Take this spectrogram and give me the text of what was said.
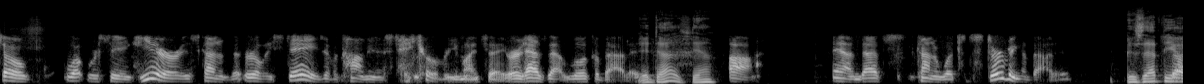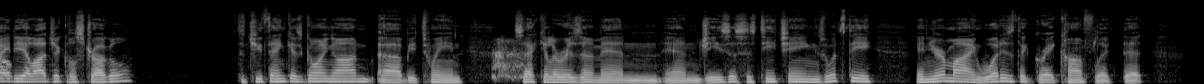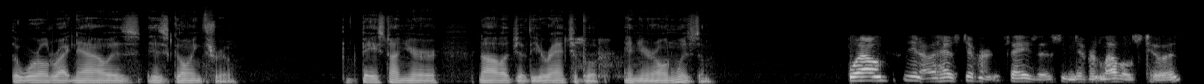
So what we're seeing here is kind of the early stage of a communist takeover, you might say, or it has that look about it. It does. Yeah. Ah, and that's kind of what's disturbing about it. Is that the So- ideological struggle that you think is going on uh, between secularism and and Jesus' teachings? What's the in your mind? What is the great conflict that the world right now is is going through, based on your knowledge of the Urantia book and your own wisdom? Well, you know, it has different phases and different levels to it.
